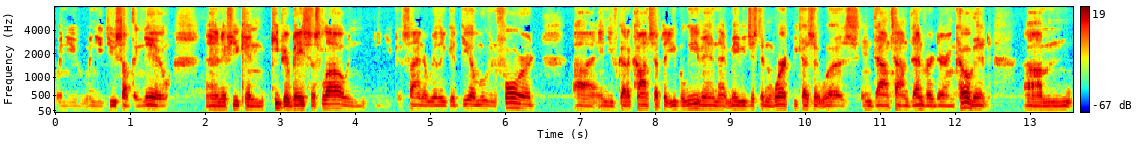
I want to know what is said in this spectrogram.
when you when you do something new and if you can keep your basis low and sign a really good deal moving forward. Uh, and you've got a concept that you believe in that maybe just didn't work because it was in downtown Denver during COVID. Um,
